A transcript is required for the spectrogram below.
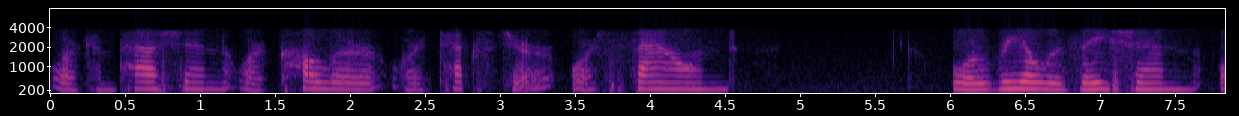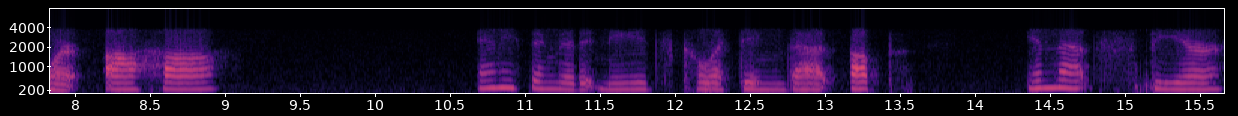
or compassion or color or texture or sound or realization or aha? anything that it needs, collecting that up in that sphere.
